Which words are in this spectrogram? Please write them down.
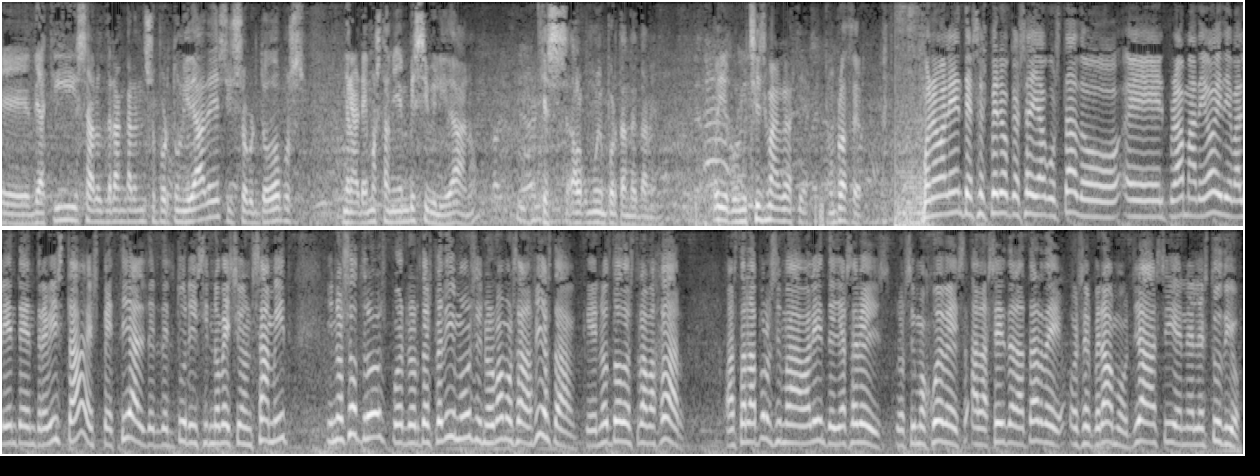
eh, de aquí saldrán grandes oportunidades y sobre todo pues ganaremos también visibilidad, ¿no? Que es algo muy importante también. Oye, pues muchísimas gracias. Un placer. Bueno, valientes, espero que os haya gustado eh, el programa de hoy de Valiente Entrevista, especial desde el Tourist Innovation Summit. Y nosotros, pues nos despedimos y nos vamos a la fiesta, que no todo es trabajar. Hasta la próxima, Valiente, ya sabéis, próximo jueves a las 6 de la tarde os esperamos, ya así en el estudio.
